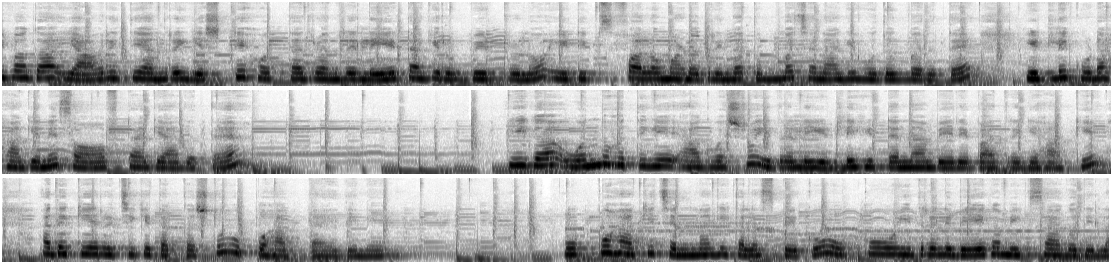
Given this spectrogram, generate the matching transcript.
ಇವಾಗ ಯಾವ ರೀತಿ ಅಂದರೆ ಎಷ್ಟೇ ಹೊತ್ತಾದರೂ ಅಂದರೆ ಲೇಟಾಗಿ ರುಬ್ಬಿಟ್ರು ಈ ಟಿಪ್ಸ್ ಫಾಲೋ ಮಾಡೋದ್ರಿಂದ ತುಂಬ ಚೆನ್ನಾಗಿ ಹುದುಗ್ ಬರುತ್ತೆ. ಇಡ್ಲಿ ಕೂಡ ಹಾಗೆಯೇ ಸಾಫ್ಟಾಗಿ ಆಗುತ್ತೆ. ಈಗ ಒಂದು ಹೊತ್ತಿಗೆ ಆಗುವಷ್ಟು ಇದರಲ್ಲಿ ಇಡ್ಲಿ ಹಿಟ್ಟನ್ನು ಬೇರೆ ಪಾತ್ರೆಗೆ ಹಾಕಿ ಅದಕ್ಕೆ ರುಚಿಗೆ ತಕ್ಕಷ್ಟು ಉಪ್ಪು ಹಾಕ್ತಾ ಇದ್ದೀನಿ. ಉಪ್ಪು ಹಾಕಿ ಚೆನ್ನಾಗಿ ಕಲಿಸ್ಬೇಕು. ಉಪ್ಪು ಇದರಲ್ಲಿ ಬೇಗ ಮಿಕ್ಸ್ ಆಗೋದಿಲ್ಲ.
